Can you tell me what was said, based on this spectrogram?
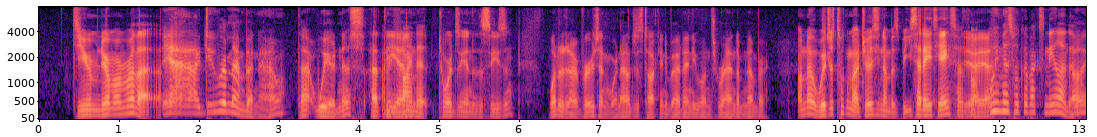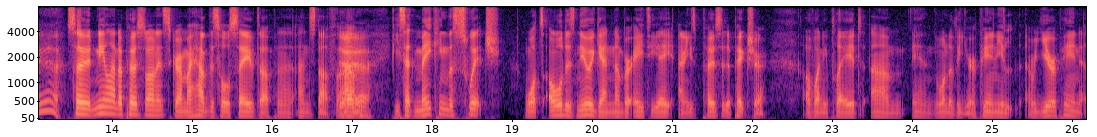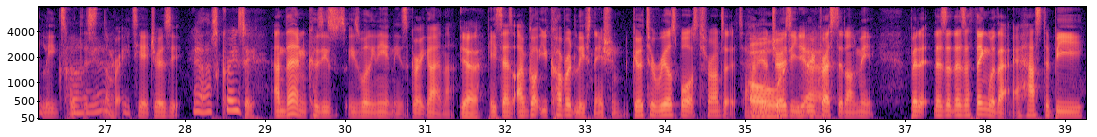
Do you, do you remember that? Yeah, I do remember now that weirdness at Let me the find end, it. towards the end of the season. What a diversion! We're now just talking about anyone's random number. Oh no, we're just talking about jersey numbers. But you said 88, so I Yeah, thought, yeah. oh, we may as well go back to Nylander. Oh yeah, So Nylander posted on Instagram. I have this all saved up and, and stuff. yeah, um, yeah. He said, making the switch. What's old is new again, number 88. And he's posted a picture of when he played um, in one of the European or European leagues with Oh, this yeah. number 88 jersey. Yeah, that's crazy. And then, because he's, he's Willie Nee and he's a great guy in that, Yeah, he says, I've got you covered, Leafs Nation. Go to Real Sports Toronto to have Oh, your jersey yeah. repressed on me. But it, there's a there's a thing with that. It has to be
